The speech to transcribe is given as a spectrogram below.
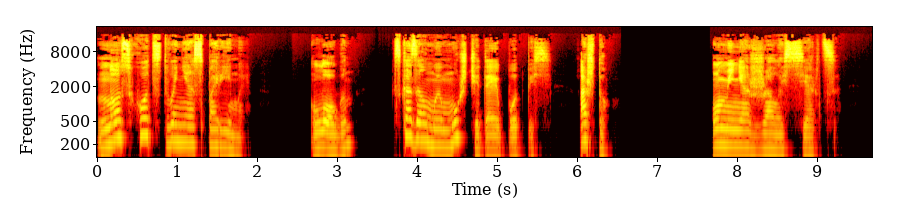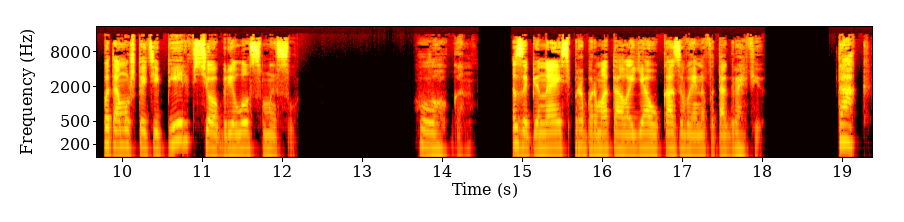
но сходство неоспоримое. «Логан», — сказал мой муж, читая подпись. «А что?» У меня сжалось сердце, потому что теперь все обрело смысл. «Логан», — запинаясь, пробормотала я, указывая на фотографию. «Так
